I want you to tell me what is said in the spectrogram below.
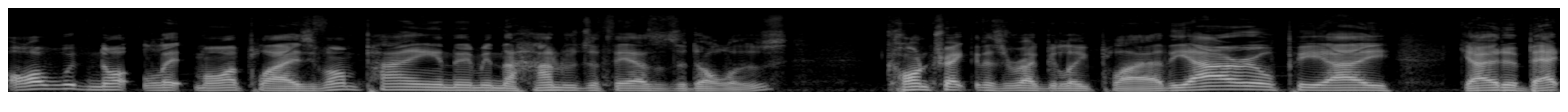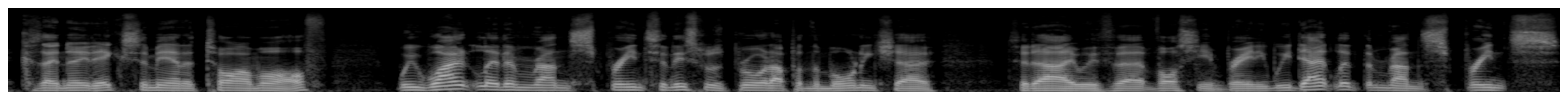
I would not let my players, if I'm paying them in the hundreds of thousands of dollars, contracted as a rugby league player, the RLPA go to bat because they need X amount of time off. We won't let them run sprints, and this was brought up on the morning show today with uh, Vossi and Brandy. We don't let them run sprints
